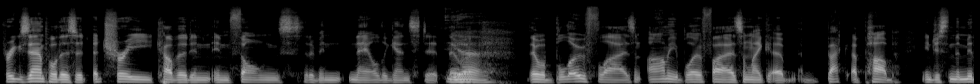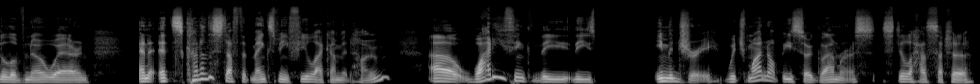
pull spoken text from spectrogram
for example, there's a, a tree covered in, in thongs that have been nailed against it. There were there were blowflies, an army of blowflies, and like a, a back a pub in just in the middle of nowhere, and and it's kind of the stuff that makes me feel like I'm at home. Uh, why do you think the these imagery, which might not be so glamorous, still has such a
